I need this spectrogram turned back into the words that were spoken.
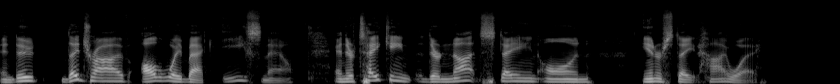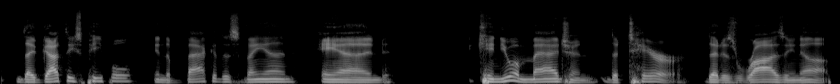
and do they drive all the way back east now, and they're taking, they're not staying on interstate highway. They've got these people in the back of this van, and can you imagine the terror that is rising up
